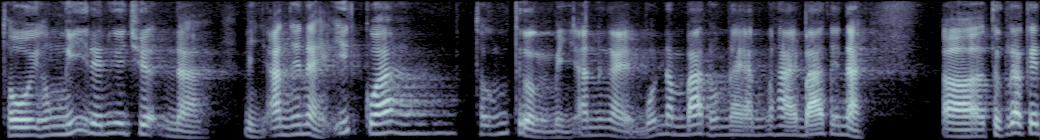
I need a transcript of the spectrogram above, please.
thôi không nghĩ đến cái chuyện là mình ăn thế này ít quá. Thông thường mình ăn ngày bốn năm bát hôm nay ăn có hai bát thế này. À, thực ra cái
